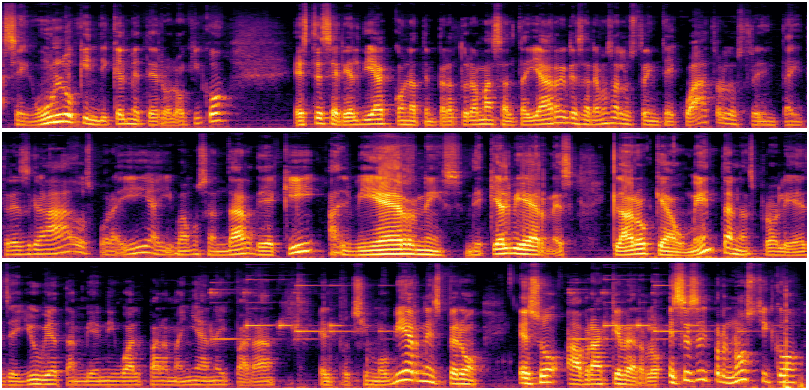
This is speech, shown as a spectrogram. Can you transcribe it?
Según lo que indica el meteorológico, este sería el día con la temperatura más alta. Ya regresaremos a los 34, los 33 grados por ahí. Ahí vamos a andar de aquí al viernes. De aquí al viernes. Claro que aumentan las probabilidades de lluvia también igual para mañana y para el próximo viernes, pero eso habrá que verlo. Ese es el pronóstico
